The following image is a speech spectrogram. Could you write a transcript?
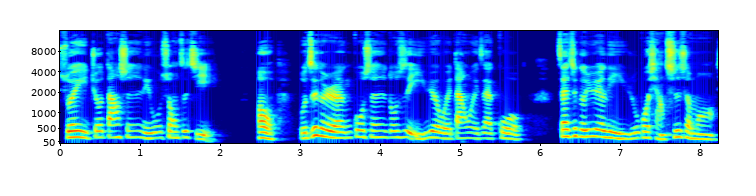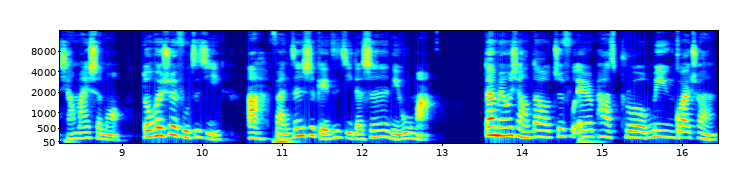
所以就当生日礼物送自己。哦，我这个人过生日都是以月为单位在过。在这个月里，如果想吃什么、想买什么，都会说服自己啊，反正是给自己的生日礼物嘛。但没有想到，这副 AirPods Pro 命运乖舛，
